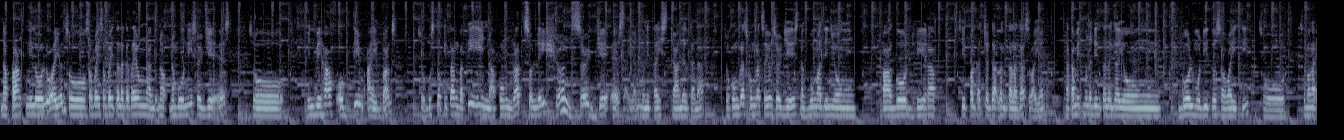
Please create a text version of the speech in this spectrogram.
na prank ni Lolo ayun so sabay-sabay talaga tayong nag na, namuni Sir JS so in behalf of Team iBugs, so gusto kitang batiin na congratulations Sir JS. Ayan, monetize channel ka na. So congrats, congrats sa'yo Sir JS. Nagbunga din yung pagod, hirap, sipag at tiyaga lang talaga. So ayan, nakamit mo na din talaga yung goal mo dito sa YT. So sa mga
